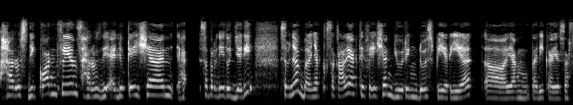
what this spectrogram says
harus di convince, harus di education ya, seperti itu. Jadi sebenarnya banyak sekali activation during those period uh, yang tadi kayak saya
